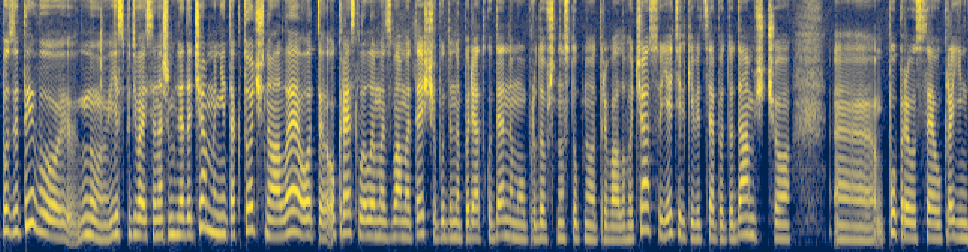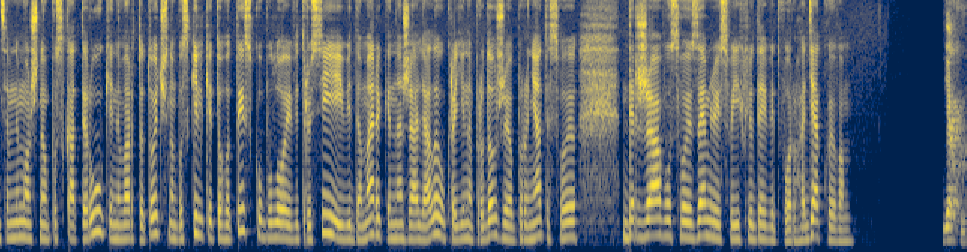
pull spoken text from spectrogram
Позитиву, ну я сподіваюся, нашим глядачам мені так точно, але от окреслили ми з вами те, що буде на порядку денному упродовж наступного тривалого часу. Я тільки від себе додам, що, е, попри усе, українцям не можна опускати руки, не варто точно, бо скільки того тиску було і від Росії, і від Америки, на жаль, але Україна продовжує обороняти свою державу, свою землю і своїх людей від ворога. Дякую вам. Дякую.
